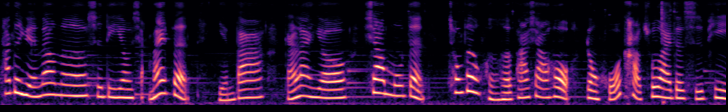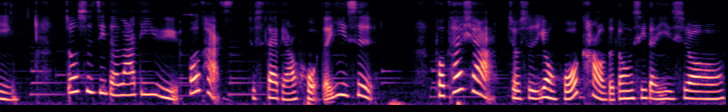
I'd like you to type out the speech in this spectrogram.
它的原料呢，是利用小麦粉、盐巴、橄榄油、酵母等充分混合发酵后，用火烤出来的食品。中世纪的拉丁语 “focus” 就是代表火的意思，“focaccia” 就是用火烤的东西的意思哦。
